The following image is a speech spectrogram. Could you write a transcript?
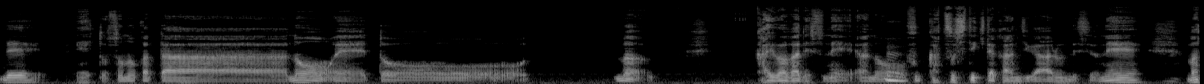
で、えっ、と、その方の、えっ、と、まあ、会話がですね、あの、うん復活してきた感じがあるんですよね。全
